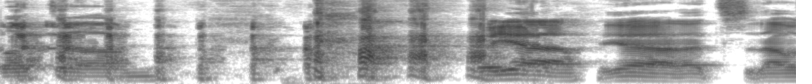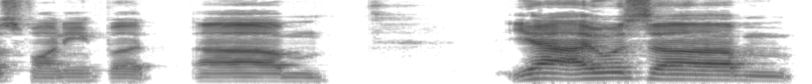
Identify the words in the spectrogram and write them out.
but um, but yeah, yeah, that's that was funny. But um, yeah, it was um,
